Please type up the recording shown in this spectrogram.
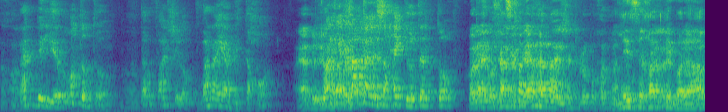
נכון. רק בלראות אותו, את ההופעה שלו, כבר היה ביטחון. היה כבר בריון. יכלת לשחק יותר טוב. כל הירושלמים ביחד בלם. שקלו פחות אני שיחקתי בלם,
